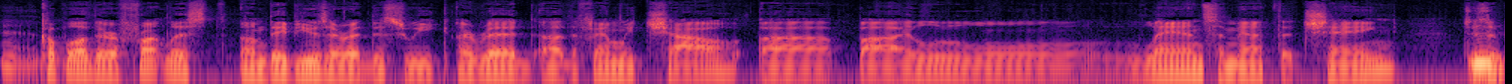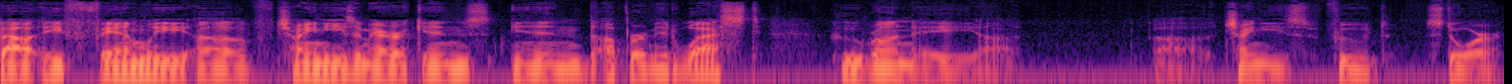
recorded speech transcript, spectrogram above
A couple other front list um, debuts I read this week. I read uh, The Family Chao uh, by Lan Samantha Chang, which is about a family of Chinese Americans in the upper Midwest who run a uh, uh, Chinese food store.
